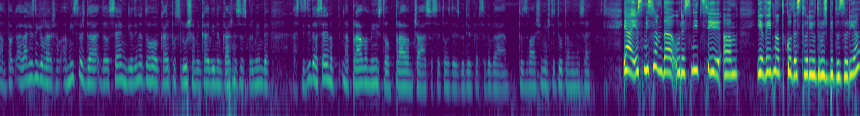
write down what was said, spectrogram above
Ampak lahko jaz nekaj vprašam? A misliš, da, da vse, glede na to, kaj poslušam in kaj vidim, kakšne so spremembe, a se ti zdi, da vse na, na pravem mestu, v pravem času se je to zdaj zgodilo, kar se dogaja, tudi z vašim inštitutom in vse? Ja, jaz mislim, da v resnici um, je vedno tako, da stvari v družbi dozorijo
